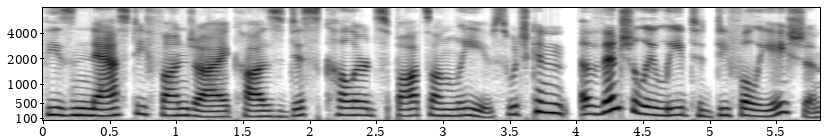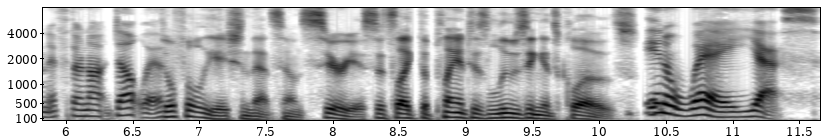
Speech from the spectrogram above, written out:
These nasty fungi cause discolored spots on leaves, which can eventually lead to defoliation if they're not dealt with. Defoliation, that sounds serious. It's like the plant is losing its clothes. In a way, yes.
